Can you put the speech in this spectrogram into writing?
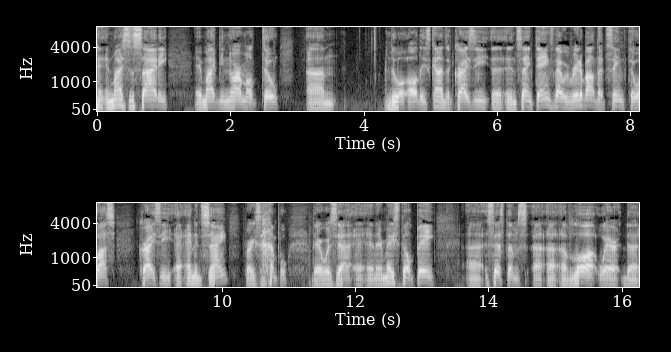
in my society, it might be normal to um, do all these kinds of crazy, insane things that we read about that seem to us crazy and insane. For example, there was, and there may still be, Uh, systems uh, uh, of law where the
